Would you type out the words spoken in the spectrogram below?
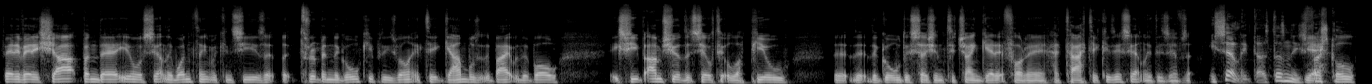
very, very sharp. And, uh, you know, certainly one thing we can see is that, that Trubin, the goalkeeper, he's willing to take gambles at the back with the ball. He's, I'm sure that Celtic will appeal the, the, the goal decision to try and get it for uh, Hatate because he certainly deserves it. He certainly does, doesn't he? His Yeah. first goal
